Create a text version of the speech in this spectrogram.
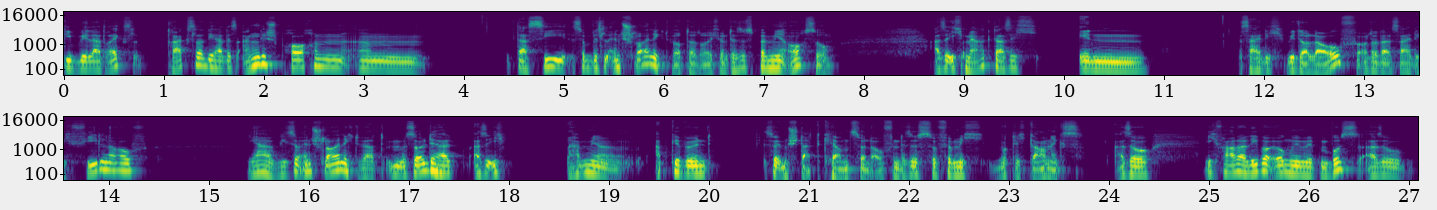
die Bela Draxler, die hat es angesprochen, ähm, dass sie so ein bisschen entschleunigt wird dadurch. Und das ist bei mir auch so. Also ich merke, dass ich in, seit ich wieder lauf oder seit ich viel lauf, ja, wie so entschleunigt wird. Man sollte halt, also ich habe mir abgewöhnt, so im Stadtkern zu laufen. Das ist so für mich wirklich gar nichts. Also ich fahre da lieber irgendwie mit dem Bus. Also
